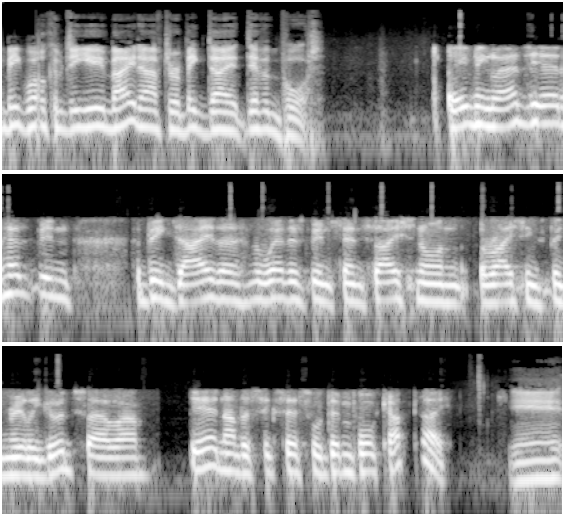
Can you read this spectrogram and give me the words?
Big welcome to you, mate, after a big day at Devonport. Evening, lads. Yeah, it has been a big day. The, the weather's been sensational and the racing's been really good. So, um, yeah, another successful Devonport Cup day. Yeah,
